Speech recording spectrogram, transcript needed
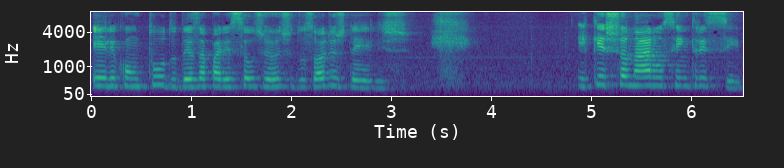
Ele, contudo, desapareceu diante dos olhos deles. E questionaram-se entre si:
